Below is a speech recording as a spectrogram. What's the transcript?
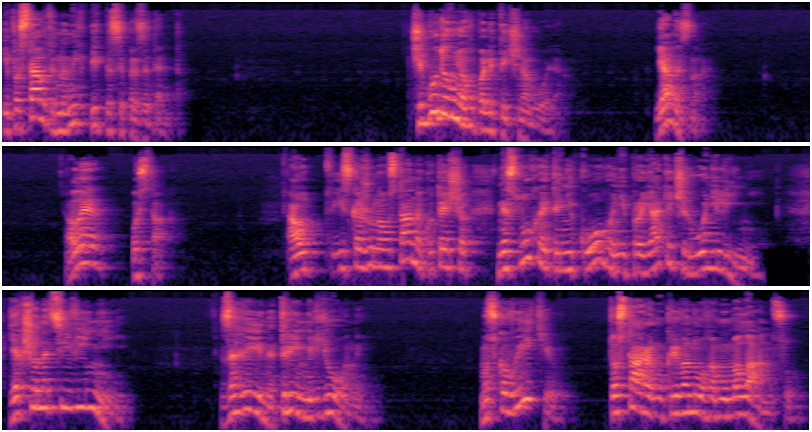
і поставити на них підписи президента. Чи буде у нього політична воля? Я не знаю. Але ось так. А от і скажу наостанок те, що не слухайте нікого ні про які червоні лінії. Якщо на цій війні загине 3 мільйони московитів, то старому кривоногому маланцу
